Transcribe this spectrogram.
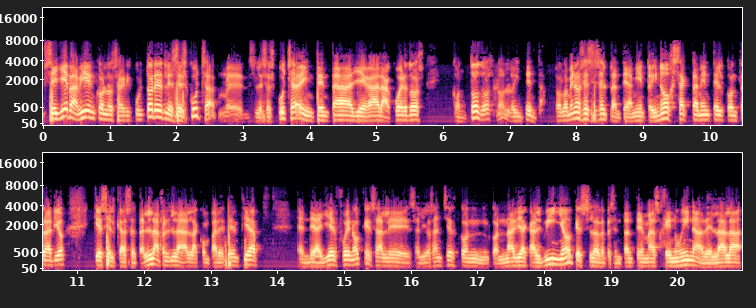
se lleva bien con los agricultores, les escucha, eh, les escucha e intenta llegar a acuerdos con todos, ¿no? Lo intenta. Por lo menos ese es el planteamiento y no exactamente el contrario, que es el caso de tal. La, la, comparecencia de ayer fue, ¿no? Que sale, salió Sánchez con, con Nadia Calviño, que es la representante más genuina del ala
